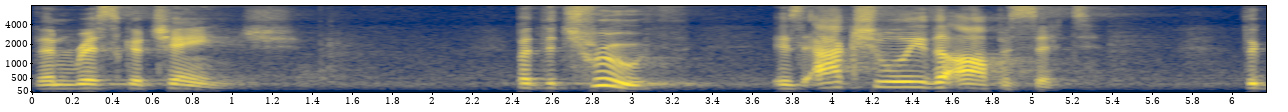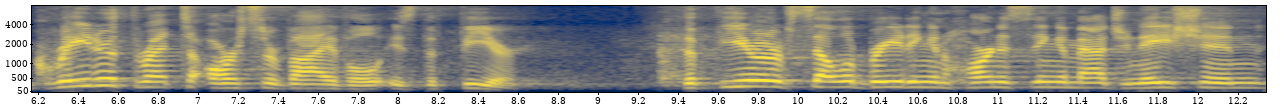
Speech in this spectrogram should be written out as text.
than risk a change. But the truth is actually the opposite. The greater threat to our survival is the fear the fear of celebrating and harnessing imagination,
